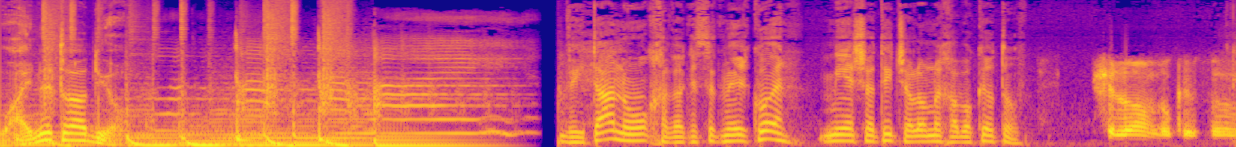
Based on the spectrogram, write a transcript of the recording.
ויינט רדיו. ואיתנו חבר הכנסת מאיר כהן, מיש עתיד, שלום לך, בוקר טוב. שלום, בוקר טוב.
